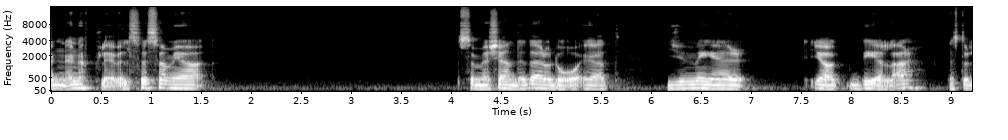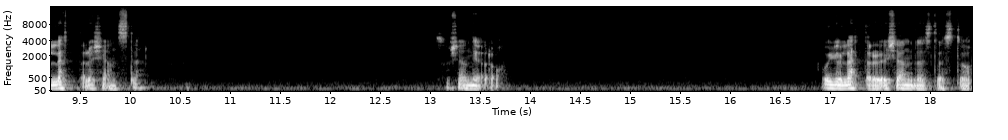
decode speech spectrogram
En, en upplevelse som jag som jag kände där och då är att ju mer jag delar, desto lättare känns det. Så kände jag då. Och ju lättare det kändes, desto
